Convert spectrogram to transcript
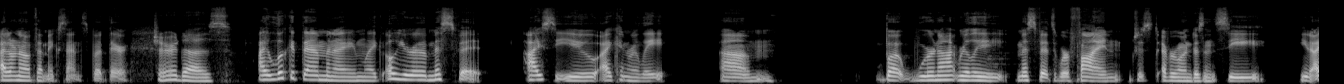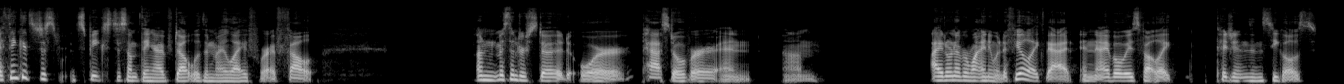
I don't know if that makes sense, but they're Sure does. I look at them and I'm like, "Oh, you're a misfit." I see you. I can relate. Um, but we're not really misfits. We're fine. Just everyone doesn't see. You know, I think it's just it speaks to something I've dealt with in my life where I felt un- misunderstood or passed over, and um, I don't ever want anyone to feel like that. And I've always felt like pigeons and seagulls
